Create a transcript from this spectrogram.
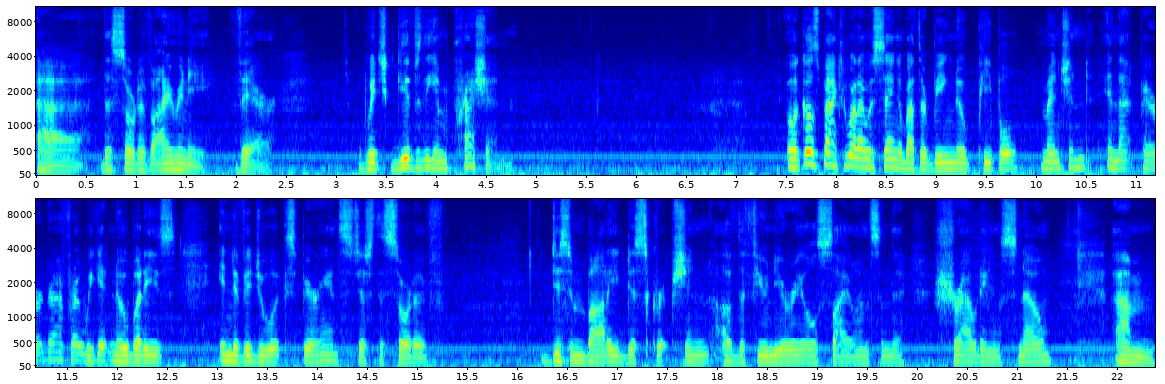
uh, the sort of irony there, which gives the impression. Well, it goes back to what I was saying about there being no people mentioned in that paragraph, right? We get nobody's individual experience, just this sort of disembodied description of the funereal silence and the shrouding snow. Um,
